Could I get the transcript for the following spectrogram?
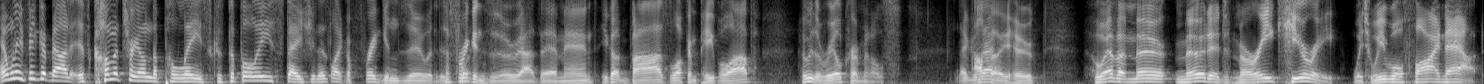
and when you think about it, it's commentary on the police, because the police station is like a friggin' zoo at It's a friggin' zoo out there, man. You got bars locking people up. Who are the real criminals? point. I'll tell you who. Whoever mur- murdered Marie Curie, which we will find out.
